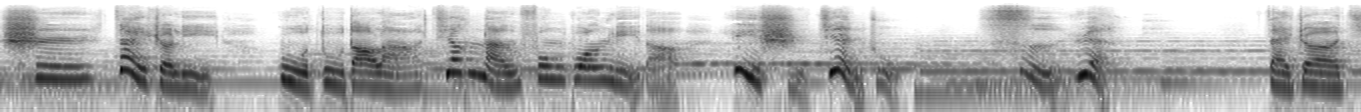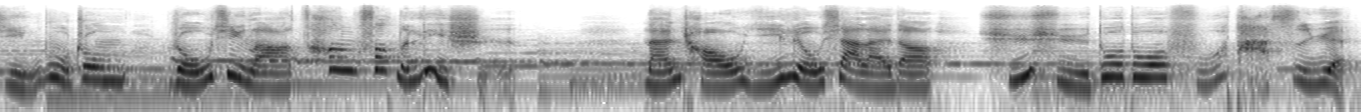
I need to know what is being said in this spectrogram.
诗在这里过渡到了江南风光里的历史建筑寺院，在这景物中揉进了沧桑的历史。南朝遗留下来的许许多多佛塔寺院，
